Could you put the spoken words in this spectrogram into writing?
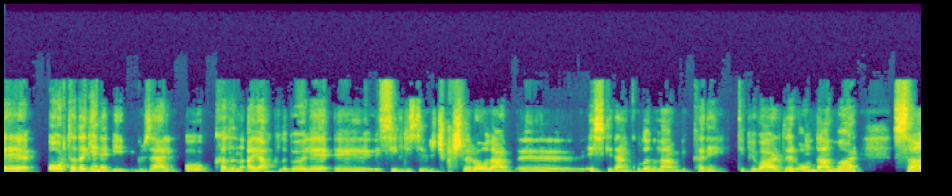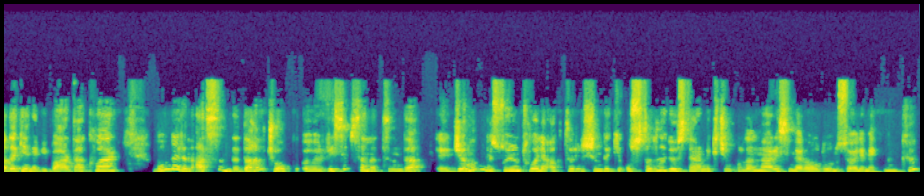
Ee, ortada gene bir güzel o kalın ayaklı böyle e, sivri sivri çıkışları olan e, eskiden kullanılan bir kadeh tipi vardır. Ondan var. Sağda gene bir bardak var. Bunların aslında daha çok e, resim sanatında e, camın ve suyun tuvale aktarılışındaki ustalığı göstermek için kullanılan resimler olduğunu söylemek mümkün.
